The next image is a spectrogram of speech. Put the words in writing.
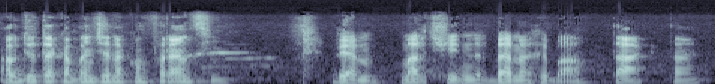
Audioteka będzie na konferencji. Wiem, Marcin Beme chyba. Tak, tak.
